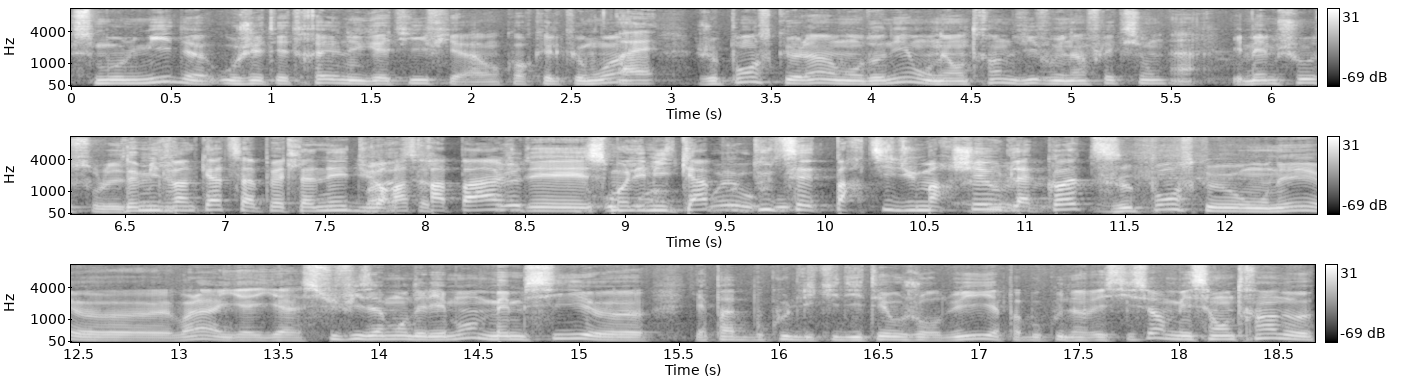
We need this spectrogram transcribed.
small mid, où j'étais très négatif il y a encore quelques mois, je pense que là, à un moment donné, on est en train de vivre une inflexion. Ah. Et même chose sur les. 2024, ça peut être l'année du rattrapage des small et mid cap, toute cette partie du marché ou de la cote. Je pense qu'on est. voilà, il y, a suffisamment d'éléments, même si il euh, n'y a pas beaucoup de liquidités aujourd'hui, il n'y a pas beaucoup d'investisseurs, mais c'est en train de.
